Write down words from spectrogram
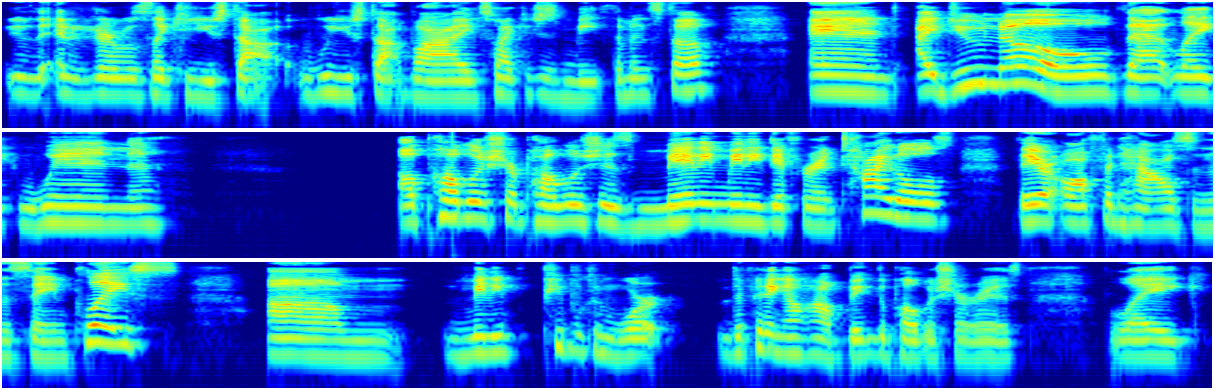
the editor was like, Can you stop will you stop by so I could just meet them and stuff? And I do know that like when a publisher publishes many, many different titles, they are often housed in the same place. Um, many people can work depending on how big the publisher is. Like,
